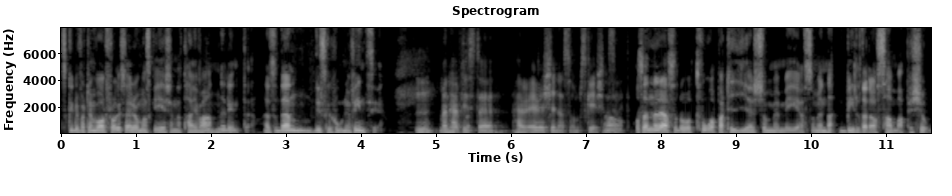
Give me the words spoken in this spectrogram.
skulle det varit en valfråga så är det om man ska erkänna Taiwan eller inte. Alltså den diskussionen finns ju. Mm, men här finns det, här är det Kina som ska erkänna Ja. Och sen är det alltså då två partier som är med som är bildade av samma person.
